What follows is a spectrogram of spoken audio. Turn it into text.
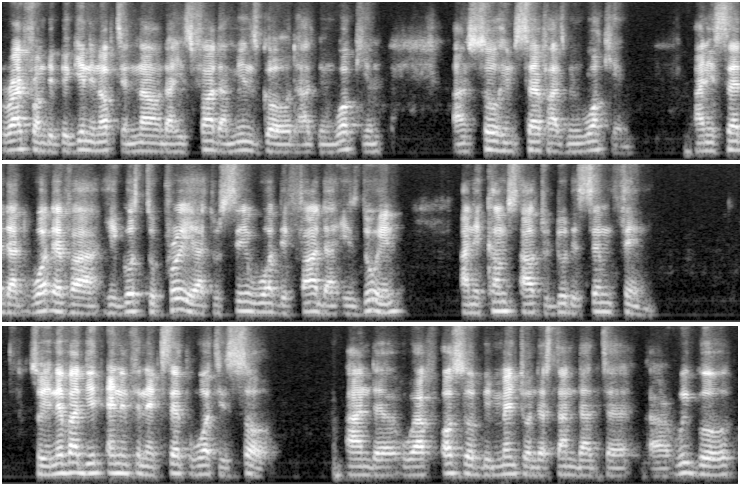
right from the beginning up till now, that his Father means God has been working, and so himself has been working. And he said that whatever he goes to prayer to see what the Father is doing, and he comes out to do the same thing. So he never did anything except what he saw. And uh, we have also been meant to understand that uh, uh, we go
